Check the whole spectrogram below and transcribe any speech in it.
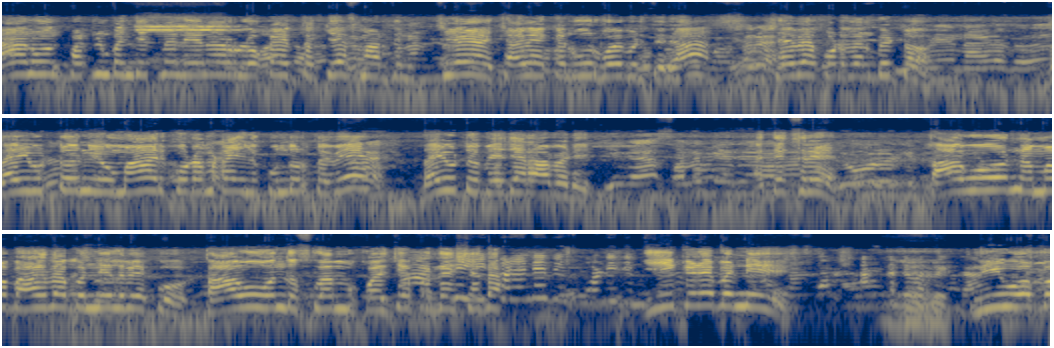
ನಾನು ಒಂದು ಪಟ್ಟಣ ಪಂಚಾಯತ್ ಮೇಲೆ ಏನಾದ್ರು ಲೋಕಾಯುಕ್ತ ಕೇಸ್ ಮಾಡ್ತೀನಿ. ಚೇ ಚಾವೆ ಹಾಕೊಂಡು ಊರಿಗೆ ಹೋಗ್ಬಿಡ್ತೀರಾ? ಸೇವೆ ಕೊಡೋದನ್ನ ಬಿಟ್ಟು. ದಯವಿಟ್ಟು ನೀವು ಮಾರಿ ಕೊಡೋ ಮಠ ಇಲ್ಲಿ ಕುಂದಿರ್ತೀವಿ. ದಯವಿಟ್ಟು ಬೇಜಾರಾಗಬೇಡಿ. ಅಧ್ಯಕ್ಷರೇ ತಾವು ನಮ್ಮ ಭಾಗದಾಗ ಬಂದು ನಿಲ್ಬೇಕು. ತಾವು ಒಂದು ಸ್ಲಮ್ ಕೊಳಚೆ ಪ್ರದೇಶದ ಈ ಕಡೆ ಬನ್ನಿ. ನೀವು ಒಬ್ಬ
